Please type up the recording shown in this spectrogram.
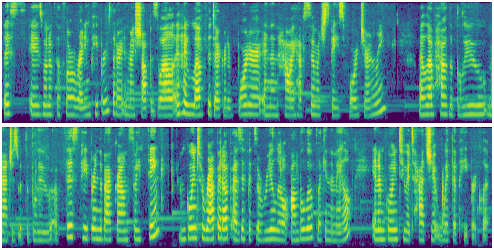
This is one of the floral writing papers that are in my shop as well and I love the decorative border and then how I have so much space for journaling. I love how the blue matches with the blue of this paper in the background so I think I'm going to wrap it up as if it's a real little envelope like in the mail and I'm going to attach it with a paper clip.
